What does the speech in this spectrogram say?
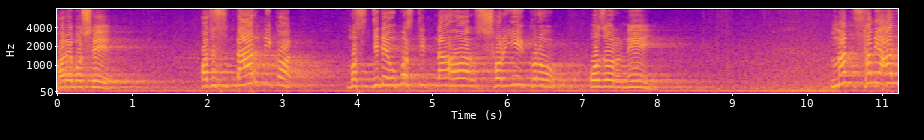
ঘরে বসে। অথচ তার নিকট মসজিদে উপস্থিত না হওয়ার সরিয়ে কোনো ওজোর নেই। মান সামি আল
